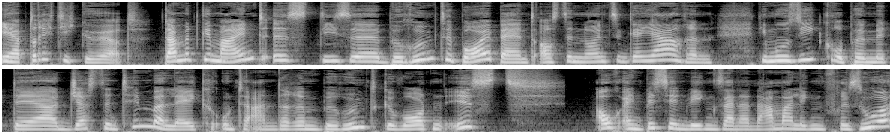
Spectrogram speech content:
Ihr habt richtig gehört. Damit gemeint ist diese berühmte Boyband aus den 90er Jahren. Die Musikgruppe, mit der Justin Timberlake unter anderem berühmt geworden ist, auch ein bisschen wegen seiner damaligen Frisur.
